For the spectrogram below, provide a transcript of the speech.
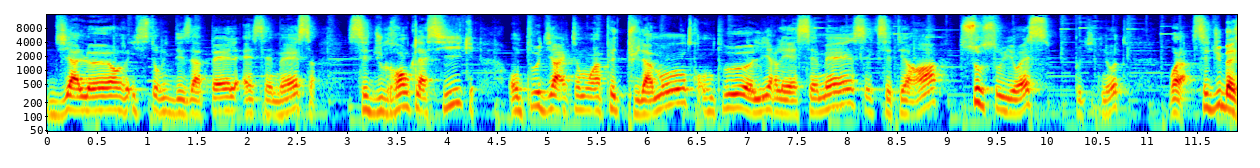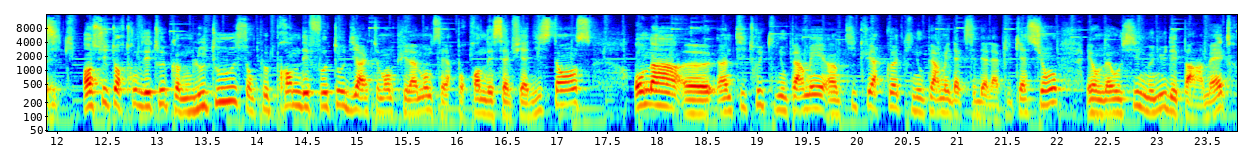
dialer, historique des appels, SMS. C'est du grand classique. On peut directement appeler depuis la montre, on peut lire les SMS, etc. Sauf sur iOS, petite note. Voilà, c'est du basique. Ensuite, on retrouve des trucs comme Bluetooth, on peut prendre des photos directement depuis la montre, c'est-à-dire pour prendre des selfies à distance. On a euh, un petit truc qui nous permet, un petit QR code qui nous permet d'accéder à l'application. Et on a aussi le menu des paramètres.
